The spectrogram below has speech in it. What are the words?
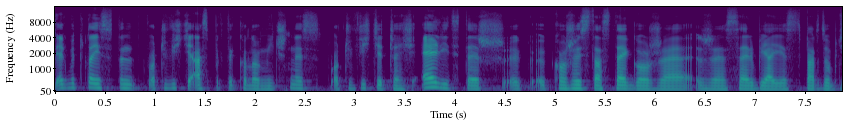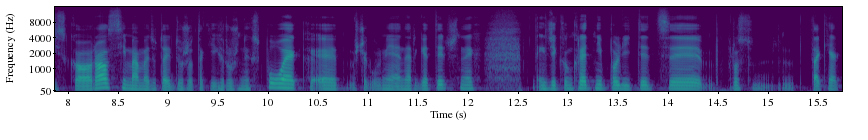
jakby tutaj jest ten oczywiście aspekt ekonomiczny. Oczywiście część elit też y, korzysta z tego, że, że Serbia jest bardzo blisko Rosji. Mamy tutaj dużo takich różnych spółek, y, szczególnie energetycznych, gdzie konkretni politycy po prostu, tak jak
